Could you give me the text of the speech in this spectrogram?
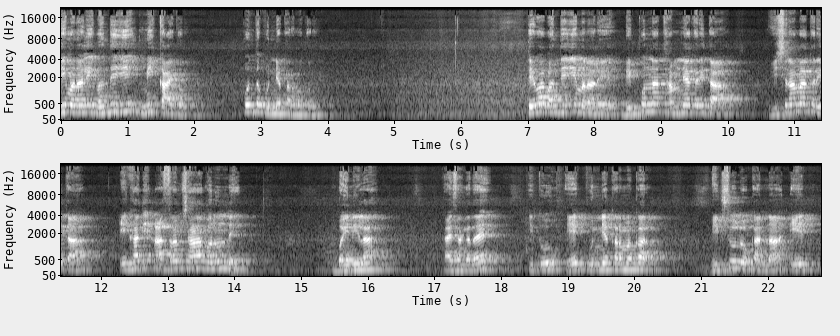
ती म्हणाली बंदीजी मी काय करू? कोणतं पुण्यकर्म करू? तेव्हा बंदीजी म्हणाले भिक्खूंना थांबण्याकरिता विश्रामाकरिता एखादी आश्रमशाळा बनवून दे. बहिणीला काय सांगत आहे? की तू एक पुण्यकर्म कर भिक्षू लोकांना ये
